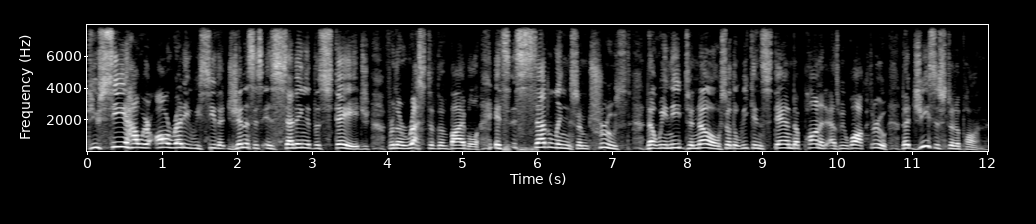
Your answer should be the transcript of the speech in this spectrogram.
Do you see how we're already, we see that Genesis is setting the stage for the rest of the Bible? It's settling some truths that we need to know so that we can stand upon it as we walk through, that Jesus stood upon.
